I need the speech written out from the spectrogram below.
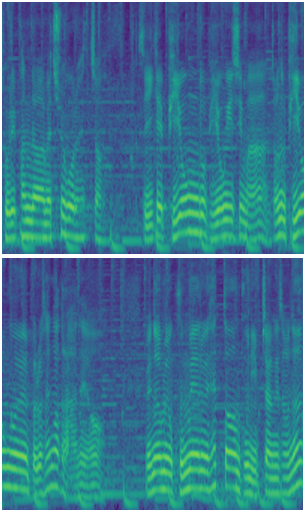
조립한 다음에 출고를 했죠. 그래서 이게 비용도 비용이지만 저는 비용을 별로 생각을 안 해요. 왜냐하면 구매를 했던 분 입장에서는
